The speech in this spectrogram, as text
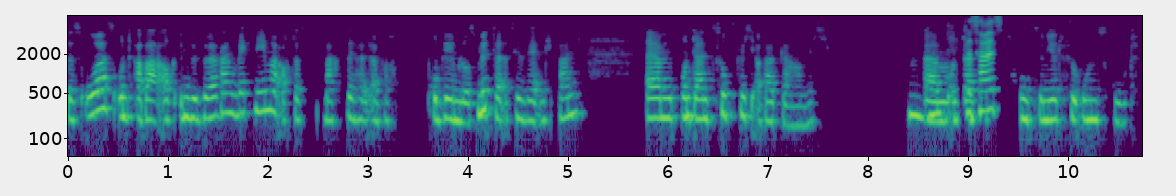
des Ohrs und aber auch im Gehörgang wegnehme. Auch das macht sie halt einfach problemlos mit. Da ist sie sehr entspannt. Ähm, und dann zupfe ich aber gar nicht. Mhm. Ähm, und das, Das heißt, funktioniert für uns gut.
